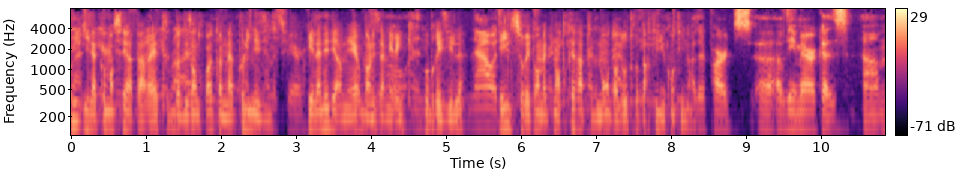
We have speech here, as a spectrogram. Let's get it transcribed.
Puis il a commencé à apparaître dans des endroits comme la Polynésie et l'année dernière dans les Amériques, au Brésil, et il se répand maintenant très rapidement dans d'autres parties du continent. Uh, um,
